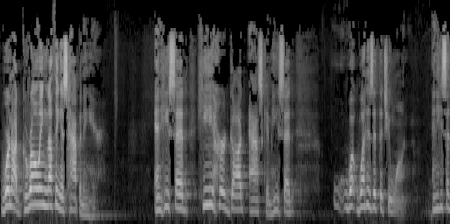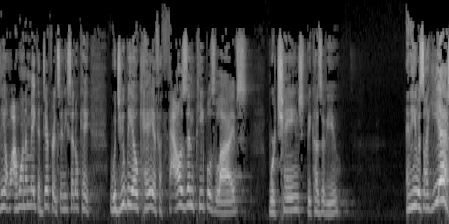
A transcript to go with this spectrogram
we're not growing, nothing is happening here. And he said, he heard God ask him, he said, What, what is it that you want? And he said, I want to make a difference. And he said, Okay, would you be okay if a thousand people's lives were changed because of you? And he was like, Yes,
